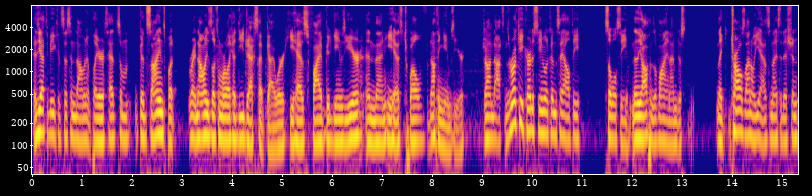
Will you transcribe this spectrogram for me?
has yet to be a consistent dominant player. Has had some good signs, but right now he's looking more like a Djax type guy where he has five good games a year and then he has twelve nothing games a year. Jahan Dotson's rookie. Curtis Samuel couldn't stay healthy, so we'll see. And then the offensive line, I'm just like Charles Leno. Yeah, it's a nice addition,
